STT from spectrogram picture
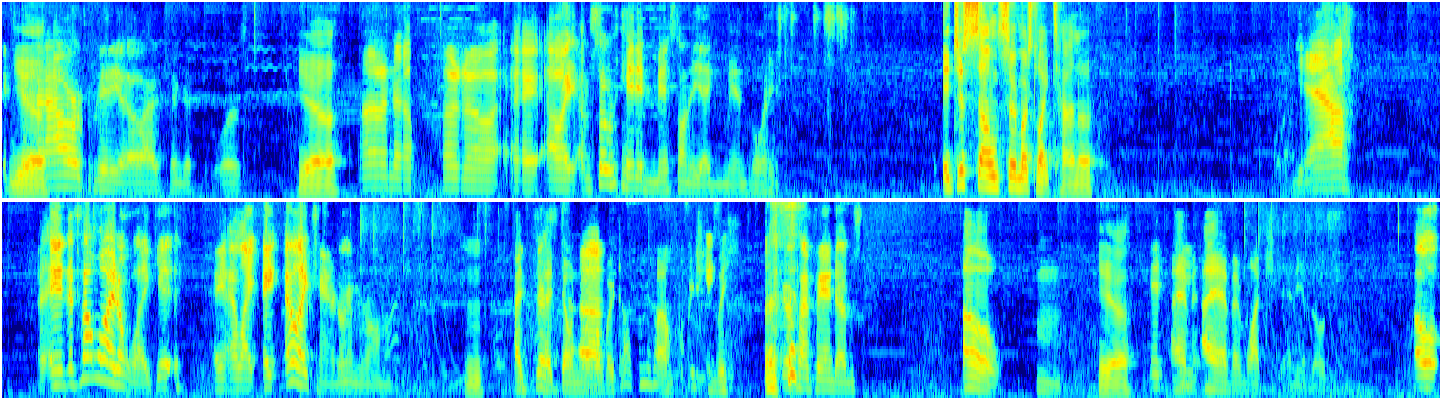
It's Yeah. an hour video, I think it was. Yeah. I don't know. I don't know. I, I I'm so hit and miss on the Eggman voice. It just sounds so much like Tanner. Yeah. And that's not why I don't like it. I, I like I, I like Tanner. Don't get me wrong. I, I just, don't know uh, what we're talking about. Unfortunately. Real time fandubs. Oh, hmm. Yeah. It's I haven't, I haven't watched any of those. Oh,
